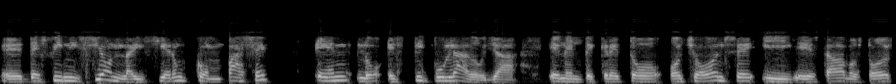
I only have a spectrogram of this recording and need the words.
eh, definición la hicieron con base en lo estipulado ya en el decreto 811 y estábamos todos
